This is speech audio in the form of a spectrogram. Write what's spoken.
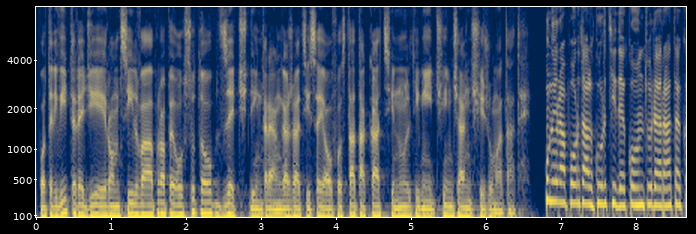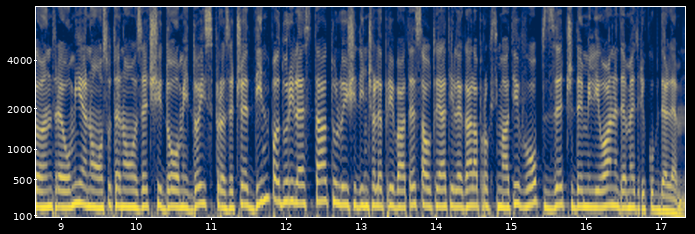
Potrivit regiei Rom Silva, aproape 180 dintre angajații săi au fost atacați în ultimii 5 ani și jumătate. Un raport al Curții de Conturi arată că între 1990 și 2012, din pădurile statului și din cele private, s-au tăiat ilegal aproximativ 80 de milioane de metri cub de lemn.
